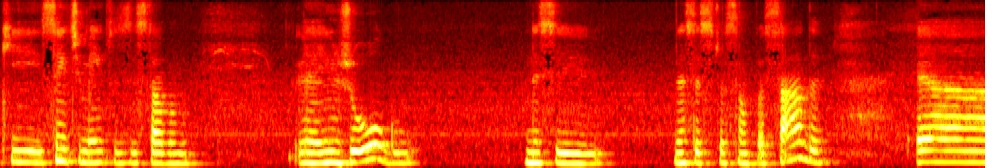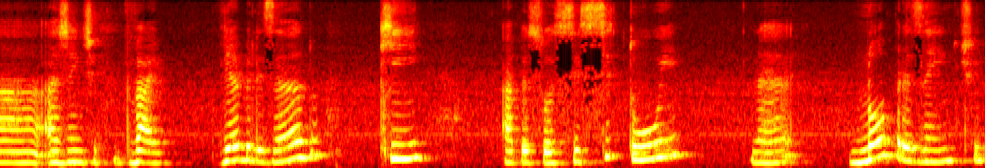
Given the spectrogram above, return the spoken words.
que sentimentos estavam é, em jogo nesse, nessa situação passada, é, a gente vai viabilizando que a pessoa se situe né, no presente,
